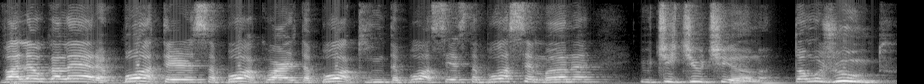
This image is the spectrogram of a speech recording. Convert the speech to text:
Valeu, galera. Boa terça, boa quarta, boa quinta, boa sexta, boa semana. E o titio te ama. Tamo junto.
